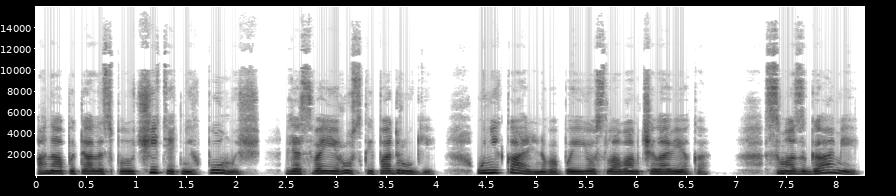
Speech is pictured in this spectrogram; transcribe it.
Она пыталась получить от них помощь для своей русской подруги, уникального, по ее словам, человека, с мозгами,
